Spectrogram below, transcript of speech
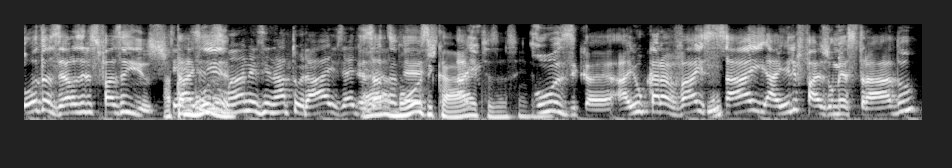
Todas elas eles fazem isso. Até música. humanas e naturais, é, Exatamente. É, música, artes, assim. Música. É. Aí o cara vai, hum? sai, aí ele faz o mestrado,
